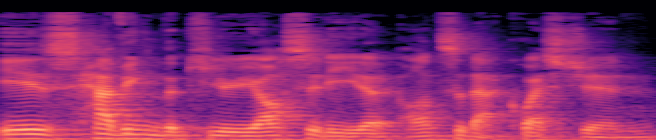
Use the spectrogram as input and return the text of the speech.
is having the curiosity to answer that question.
